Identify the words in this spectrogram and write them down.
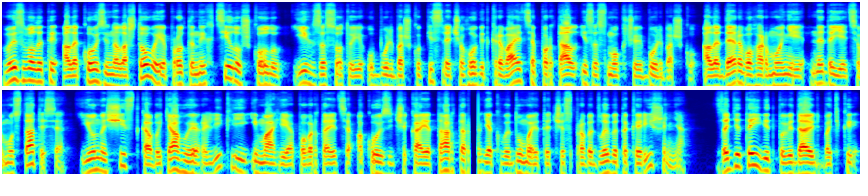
визволити, але Козі налаштовує проти них цілу школу, їх засотує у бульбашку, після чого відкривається портал і засмокчує бульбашку. Але дерево гармонії не дає цьому статися. Юна шістка витягує реліквії і магія повертається, а Козі чекає тартар. Як ви думаєте, чи справедливе таке рішення? За дітей відповідають батьки.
